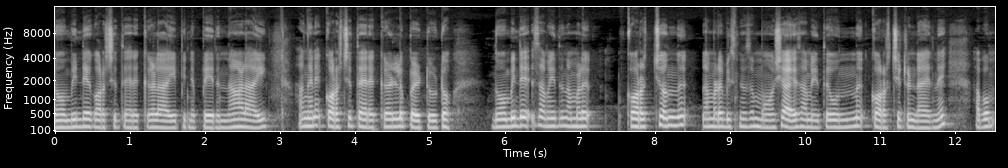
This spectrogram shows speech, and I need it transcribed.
നോമ്പിന്റെ കുറച്ച് തിരക്കുകളായി പിന്നെ പെരുന്നാളായി. അങ്ങനെ കുറച്ച് തിരക്കുകളിൽ പെട്ടു കേട്ടോ. നോമ്പിന്റെ സമയത്ത് നമ്മൾ കുറച്ചൊന്ന് നമ്മുടെ ബിസിനസ് മോശമായ സമയത്ത് ഒന്ന് കുറച്ചിട്ടുണ്ടായിരുന്നേ. അപ്പം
